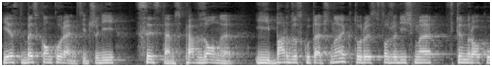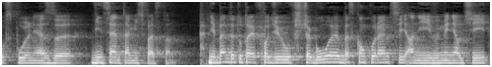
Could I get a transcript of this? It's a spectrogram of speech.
jest bez konkurencji, czyli system sprawdzony i bardzo skuteczny, który stworzyliśmy w tym roku wspólnie z Vincentem i z Festem. Nie będę tutaj wchodził w szczegóły bez konkurencji, ani wymieniał Ci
